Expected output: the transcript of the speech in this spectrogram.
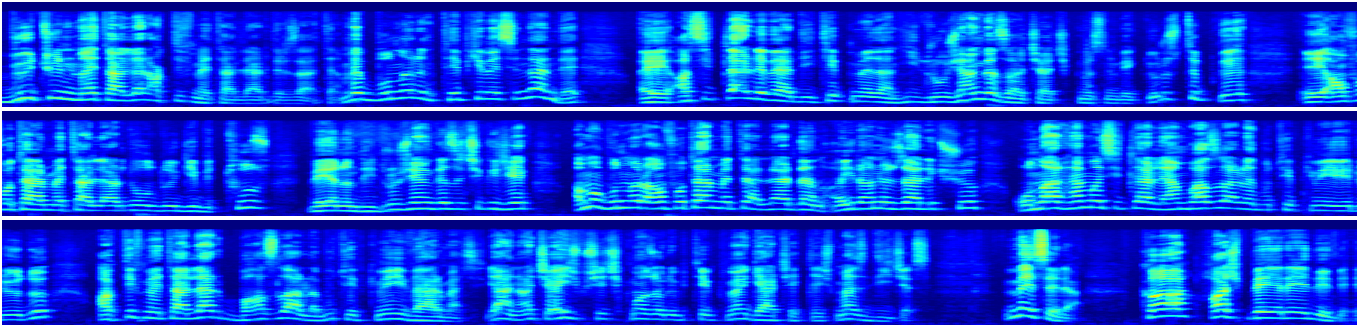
bütün metaller aktif metallerdir zaten. Ve bunların tepkimesinden de e, asitlerle verdiği tepkimeden hidrojen gazı açığa çıkmasını bekliyoruz. Tıpkı e, amfoter metallerde olduğu gibi tuz ve yanında hidrojen gazı çıkacak. Ama bunları amfoter metallerden ayıran özellik şu. Onlar hem asitlerle hem bazlarla bu tepkimeyi veriyordu. Aktif metaller bazlarla bu tepkimeyi vermez. Yani açığa hiçbir şey çıkmaz öyle bir tepkime gerçekleşmez diyeceğiz. Mesela KHBr dedi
